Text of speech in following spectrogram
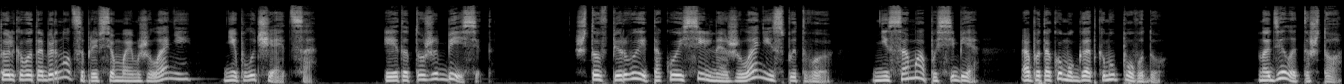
Только вот обернуться при всем моем желании не получается. И это тоже бесит. Что впервые такое сильное желание испытываю не сама по себе, а по такому гадкому поводу. Но делать-то что?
